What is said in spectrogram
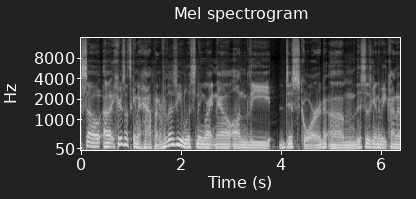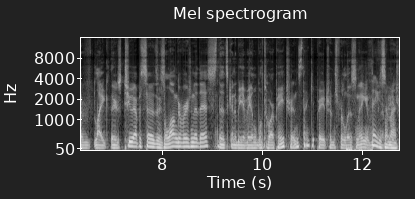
So uh, here's what's going to happen. For those of you listening right now on the Discord, um, this is going to be kind of like there's two episodes. There's a longer version of this that's going to be available to our patrons. Thank you, patrons, for listening. And Thank you so much.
